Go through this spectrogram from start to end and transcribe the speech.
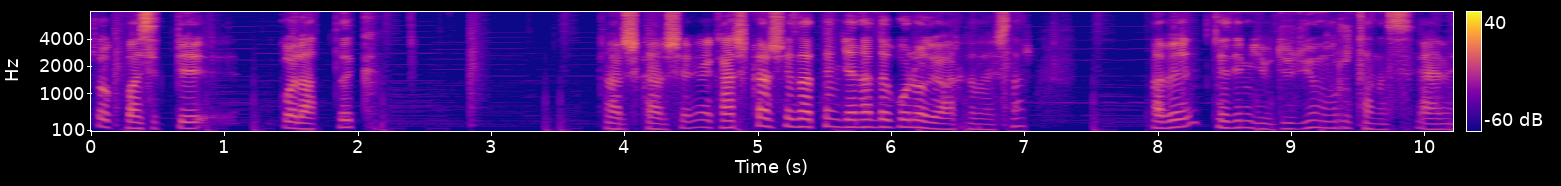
Çok basit bir gol attık. Karşı karşıya. E, Karşı karşıya zaten genelde gol oluyor arkadaşlar. Tabi dediğim gibi düzgün vurursanız yani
